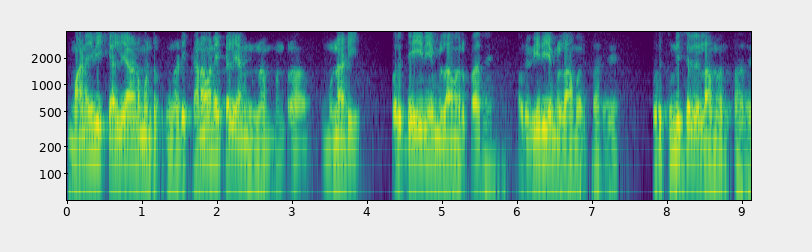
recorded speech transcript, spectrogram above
மனைவி கல்யாணம் பண்ணுறதுக்கு முன்னாடி கணவனை கல்யாணம் பண்ணுறதுக்கு முன்னாடி ஒரு தைரியம் இல்லாமல் இருப்பார் ஒரு வீரியம் இல்லாமல் இருப்பார் ஒரு துணிச்சல் இல்லாமல் இருப்பார்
